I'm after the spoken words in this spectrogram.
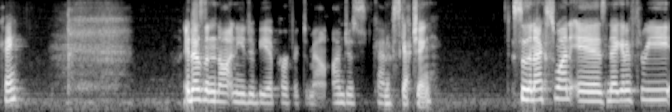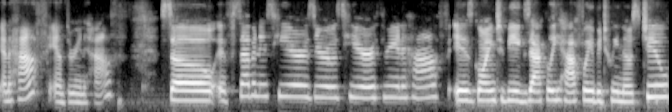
Okay. It doesn't not need to be a perfect amount. I'm just kind of sketching. So the next one is negative three and a half and three and a half. So if seven is here, zero is here, three and a half is going to be exactly halfway between those two.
